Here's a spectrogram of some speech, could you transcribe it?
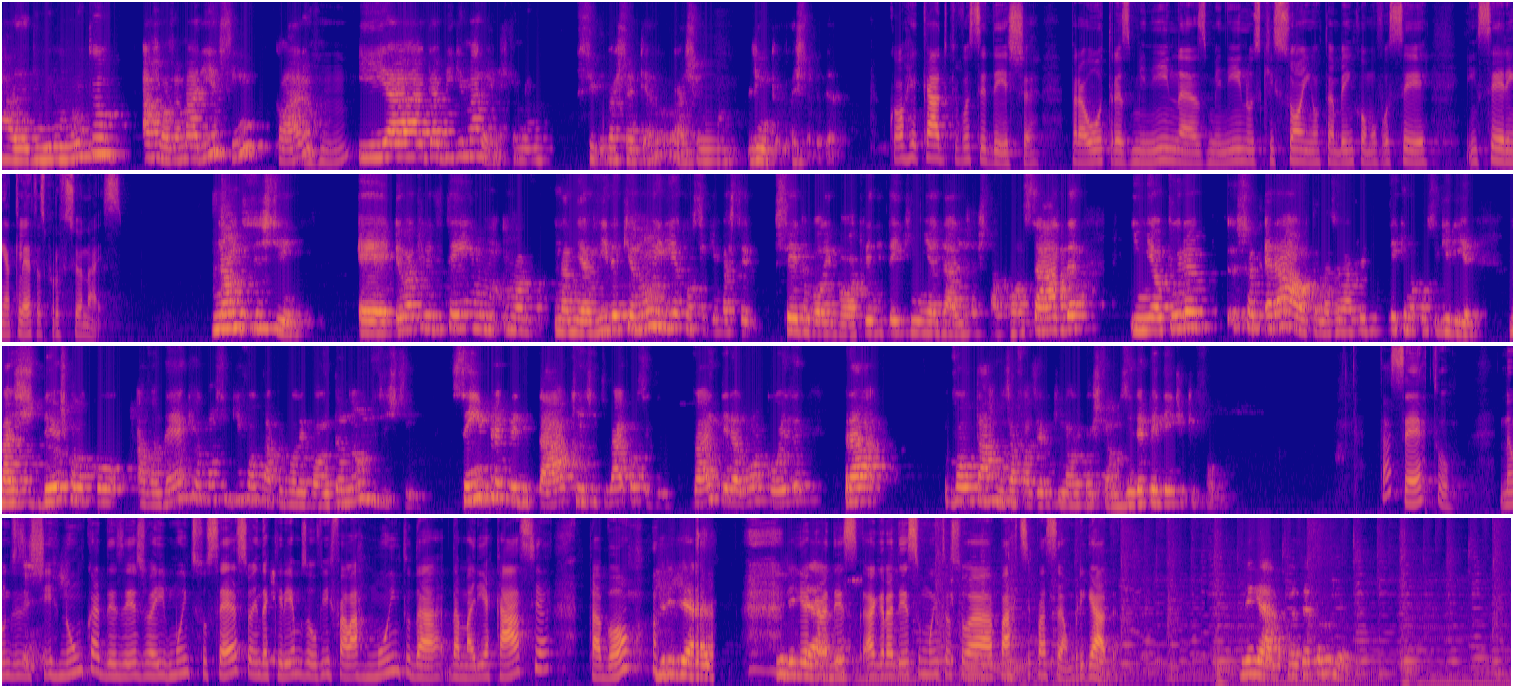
Ah, eu admiro muito a Rosa Maria, sim, claro, uhum. e a Gabi Guimarães, também sigo bastante ela, eu acho linda a história dela. Qual o recado que você deixa para outras meninas, meninos que sonham também como você em serem atletas profissionais? Não desistir. É, eu acreditei uma, na minha vida que eu não iria conseguir mais ser, ser do voleibol. Acreditei que minha idade já estava avançada e minha altura era alta, mas eu acreditei que não conseguiria. Mas Deus colocou a Vandeca e eu consegui voltar para o voleibol. Então, não desistir. Sempre acreditar que a gente vai conseguir, vai ter alguma coisa para voltarmos a fazer o que nós gostamos, independente do que for. Tá certo não desistir nunca. Desejo aí muito sucesso. Ainda queremos ouvir falar muito da, da Maria Cássia, tá bom? Obrigada. Obrigada. E agradeço, agradeço muito a sua participação. Obrigada. Obrigada, prazer é todo meu.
